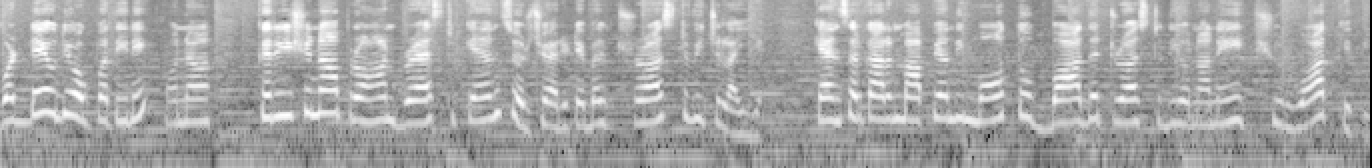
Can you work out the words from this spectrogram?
ਵੱਡੇ ਉਦਯੋਗਪਤੀ ਨੇ ਉਹਨਾਂ Krishna Pran breast cancer charitable trust ਵੀ ਚਲਾਈ ਹੈ। ਕੈਂਸਰ ਕਾਰਨ ਮਾਪਿਆਂ ਦੀ ਮੌਤ ਤੋਂ ਬਾਅਦ ਟਰਸਟ ਦੀ ਉਹਨਾਂ ਨੇ ਸ਼ੁਰੂਆਤ ਕੀਤੀ।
